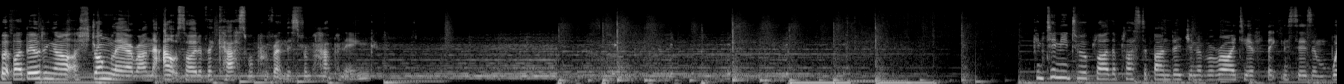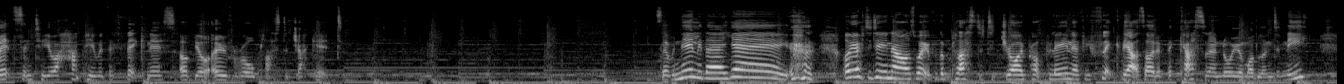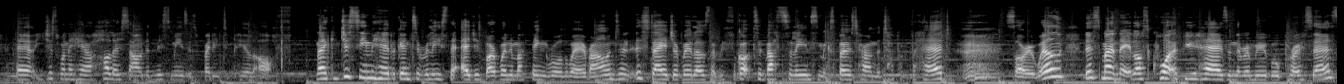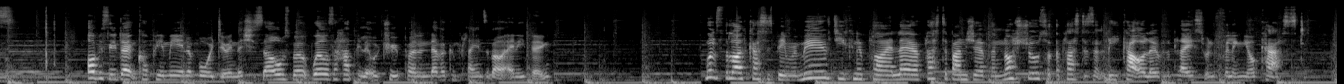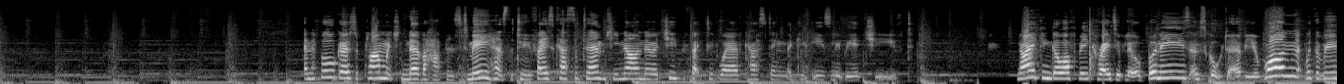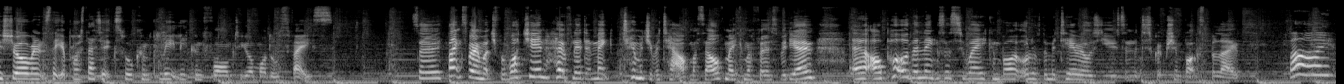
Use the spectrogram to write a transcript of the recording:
But by building out a strong layer around the outside of the cast will prevent this from happening. Continue to apply the plaster bandage in a variety of thicknesses and widths until you are happy with the thickness of your overall plaster jacket. So we're nearly there, yay! All you have to do now is wait for the plaster to dry properly and if you flick the outside of the cast and annoy your model underneath, uh, you just want to hear a hollow sound and this means it's ready to peel off. Now you can just see me here begin to release the edges by running my finger all the way around and at this stage I realised that we forgot to Vaseline some exposed hair on the top of the head. Sorry Will. This meant that it lost quite a few hairs in the removal process. Obviously don't copy me and avoid doing this yourselves but Will's a happy little trooper and never complains about anything. Once the life cast has been removed, you can apply a layer of plaster bandage over the nostrils so that the plaster doesn't leak out all over the place when filling your cast. And if all goes to plan, which never happens to me, hence the two face cast attempts, you now know a cheap effective way of casting that can easily be achieved. Now you can go off and be creative little bunnies and sculpt whatever you want with the reassurance that your prosthetics will completely conform to your model's face. So thanks very much for watching, hopefully I didn't make too much of a tat of myself making my first video. Uh, I'll put all the links as to where you can buy all of the materials used in the description box below. Bye!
